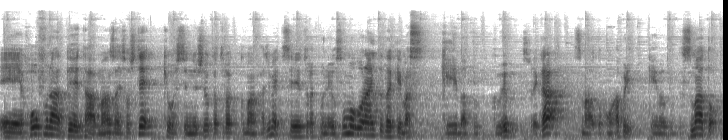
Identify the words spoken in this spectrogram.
えー豊富なデータ満載そして今日出演の吉岡トラックマンはじめ精鋭トラックの予想もご覧いただけます。競馬ブックウェブそれからスマートフォンアプリ競馬ブックスマート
